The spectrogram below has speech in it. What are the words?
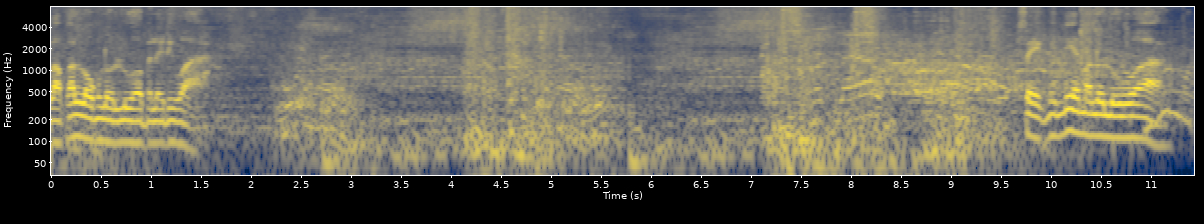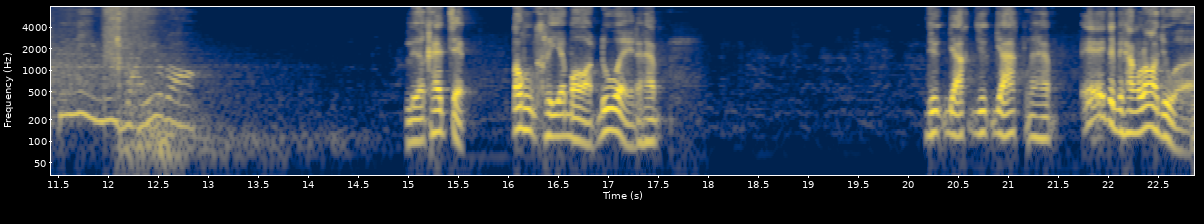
เราก็ลงรัวๆไปเลยดีกว่า สกมินเนี่ยนมารัวทั้งหมดนี่ไม่ไหวหรอกๆเหลือแค่เจ็ดต้องเคลียร์บอร์ดด้วยนะครับ ยึกยักยึกยักนะครับ เอ๊ะจะมีทางรอดอยู่เหรอ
